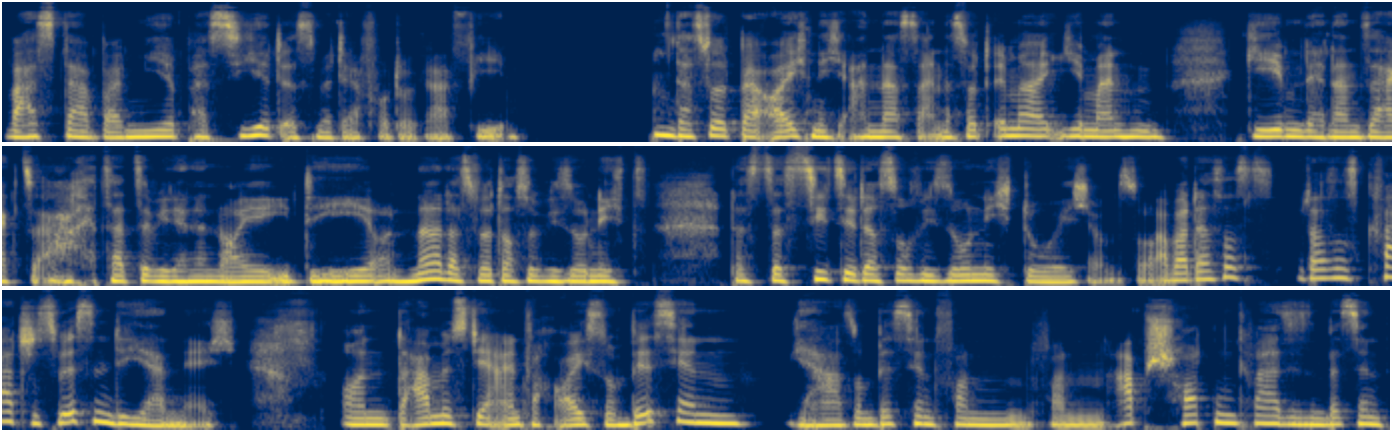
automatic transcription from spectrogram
was da bei mir passiert ist mit der Fotografie. Das wird bei euch nicht anders sein. Es wird immer jemanden geben, der dann sagt, so, ach, jetzt hat sie wieder eine neue Idee und ne, das wird doch sowieso nichts, das, das zieht sie doch sowieso nicht durch und so. Aber das ist, das ist Quatsch, das wissen die ja nicht. Und da müsst ihr einfach euch so ein bisschen ja, so ein bisschen von, von abschotten quasi, so ein bisschen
